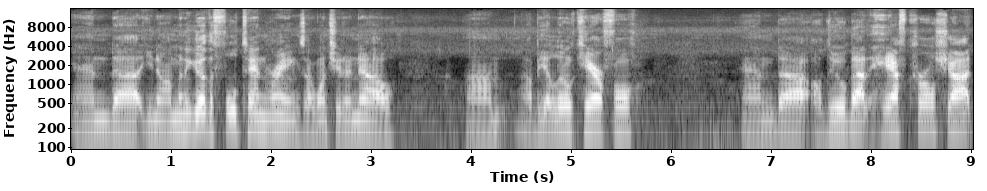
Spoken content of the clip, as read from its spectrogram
And, uh, you know, I'm going to go the full 10 rings. I want you to know. Um, I'll be a little careful. And uh, I'll do about a half curl shot.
